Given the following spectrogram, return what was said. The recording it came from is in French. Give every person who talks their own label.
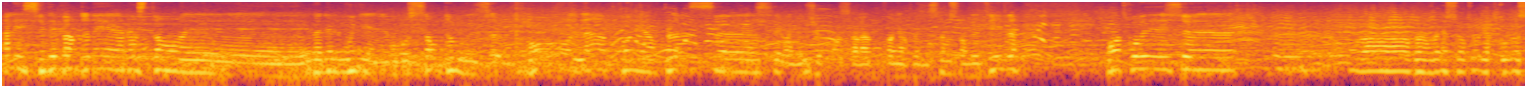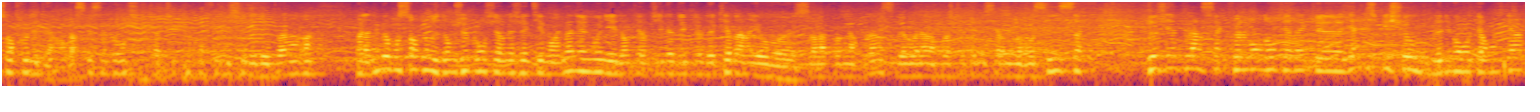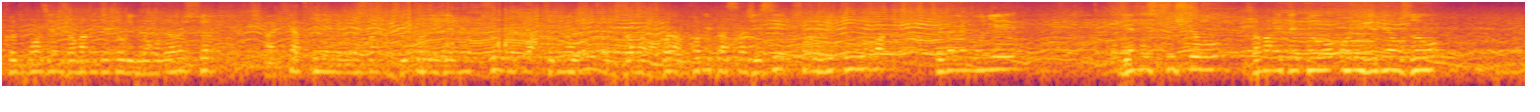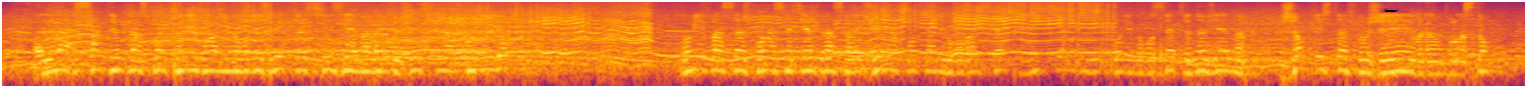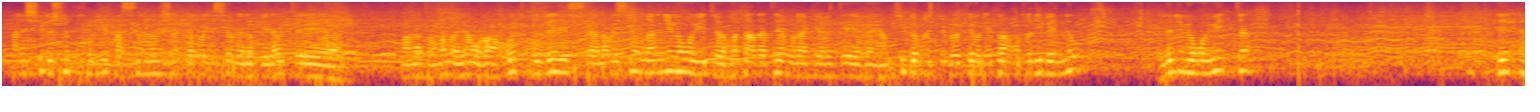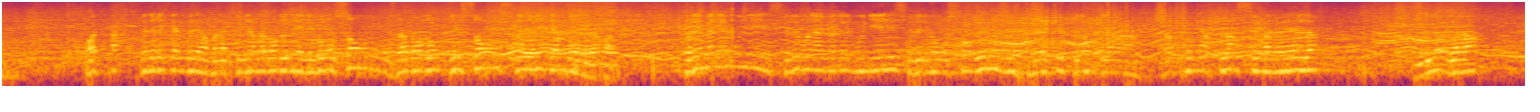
Speaker 1: Allez, c'est départ donné à l'instant. Et Emmanuel Mounier, numéro 112, prend la première place. Euh, c'est Manu, je crois, sur la première position, semble-t-il. On va trouver ce. Euh, on va, ben, surtout les retrouver au centre du terrain parce que ça commence un petit peu confus ici le départ. Voilà, numéro 112, donc je confirme effectivement Emmanuel Mounier, donc un pilote du club de Cabario euh, sur la première place. Le voilà, poste commissaire numéro 6. Deuxième place actuellement donc avec euh, Yanis Pichot, le numéro 44. Troisième Jean-Marie Déto, le numéro 9. Quatrième, il me semble que c'est Olivier Murzo, le carte numéro 11. Voilà, voilà, premier passage ici sur les 8 tours. Emmanuel Mounier, Yanis Pichot, Jean-Marie Déto, Olivier Murzo. La cinquième place pour Tony numéro 18. Sixième avec Gisela Onillon. Premier passage pour la septième place avec Julien Fontaine, numéro 27 numéro 7, 9e Jean-Christophe Auger. Voilà pour l'instant à l'issue de ce premier passage la position de nos pilotes. Et euh, en attendant on va retrouver alors ici on a le numéro 8 retardataire voilà, qui a été un petit peu resté bloqué au départ Anthony Benno le numéro 8 et Frédéric Albert voilà, qui vient d'abandonner. Numéro 111 abandon du sens Frédéric Albert c'est le voilà Emmanuel Mounier, c'est le numéro 112, qui occupe donc la, la, première place Emmanuel. Le voilà,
